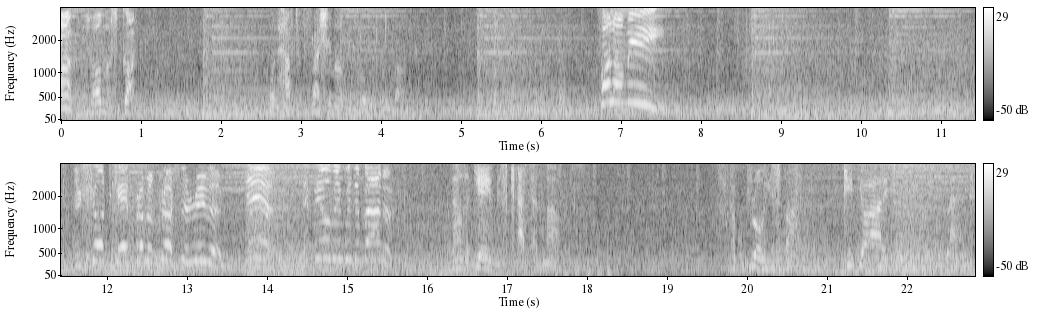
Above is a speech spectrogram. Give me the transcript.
Smoke's almost got me. We'll have to flush him out before we move on. Follow me! The shot came from across the river. There! The building with the banners! Now the game is cat and mouse. I will draw his fire. Keep your eyes open for the flag.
